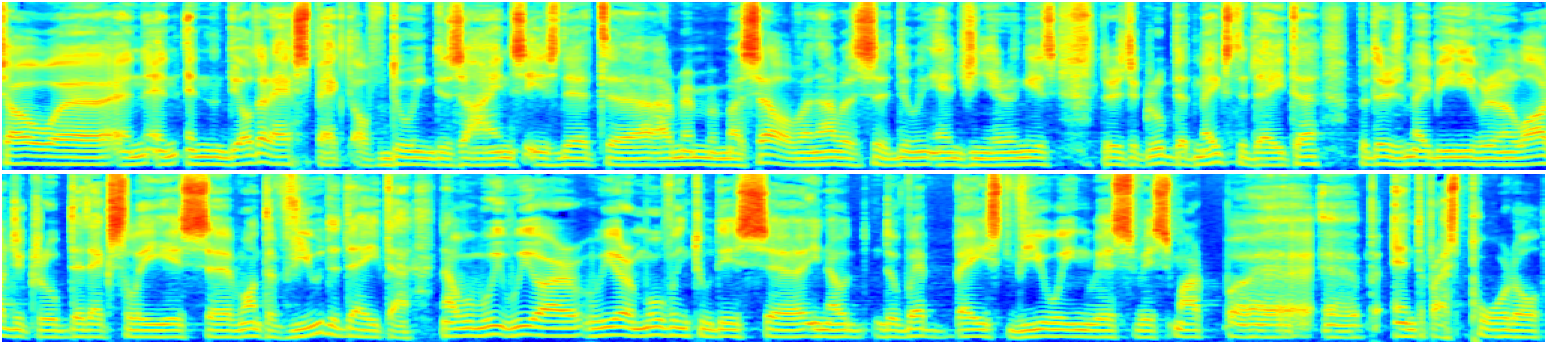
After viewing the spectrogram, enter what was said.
So, uh, and, and, and the other aspect of doing designs is that uh, I remember myself when I was uh, doing engineering is there is a group that makes the data, but there is maybe even a larger group that actually is want to view the data. Now we, we are we are moving to this, you know, the web-based viewing with with smart enterprise portal.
